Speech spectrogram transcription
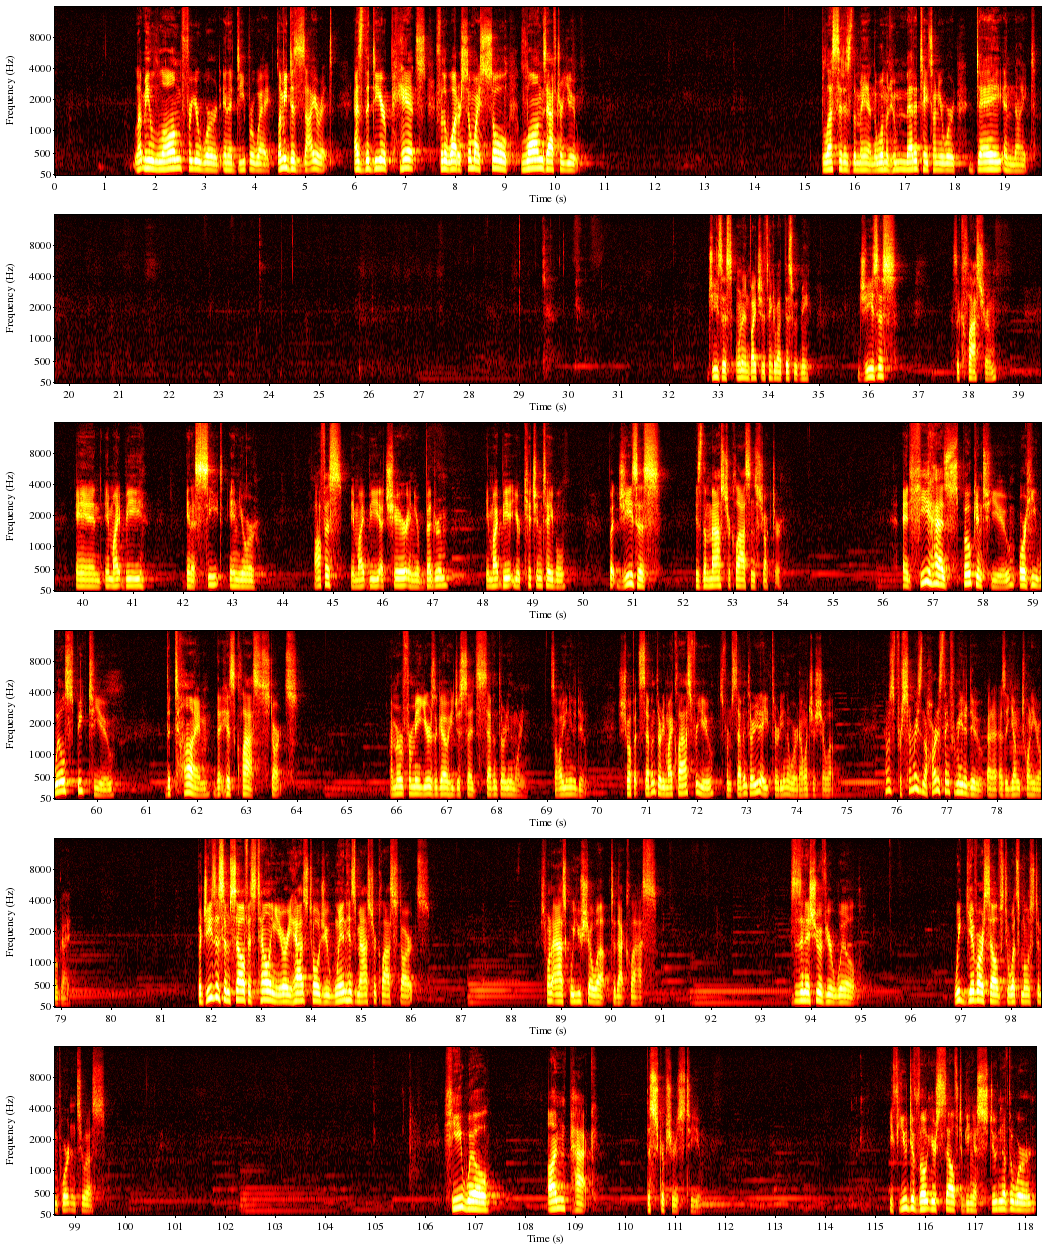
Let me long for your word in a deeper way. Let me desire it. As the deer pants for the water, so my soul longs after you. Blessed is the man, the woman who meditates on your word day and night. Jesus, I want to invite you to think about this with me. Jesus is a classroom, and it might be in a seat in your office, it might be a chair in your bedroom, it might be at your kitchen table, but Jesus is the masterclass instructor. And he has spoken to you, or he will speak to you, the time that his class starts. I remember for me years ago, he just said 7:30 in the morning. That's all you need to do. Show up at 7:30. My class for you is from 7:30 to 8:30 in the Word. I want you to show up. That was for some reason the hardest thing for me to do as a young 20-year-old guy. But Jesus himself is telling you, or he has told you, when his master class starts. I just want to ask will you show up to that class? This is an issue of your will. We give ourselves to what's most important to us. He will unpack the scriptures to you. If you devote yourself to being a student of the Word,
